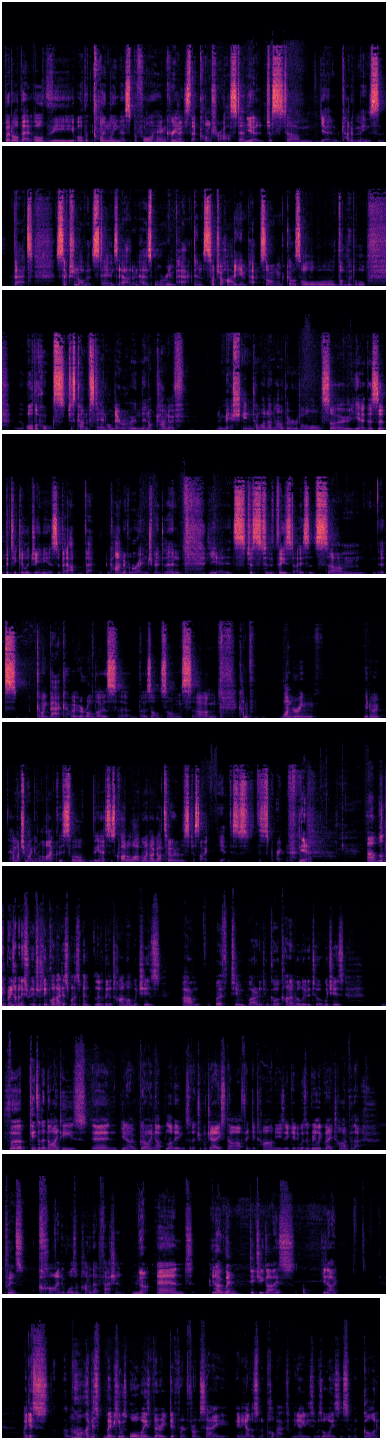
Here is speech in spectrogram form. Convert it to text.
but all that, all the, all the cleanliness beforehand creates that contrast, and Yeah. it just, um, yeah, kind of means that section of it stands out and has more impact. And it's such a high impact song because all the little, all the hooks just kind of stand on their own. They're not kind of meshed into one another at all. So yeah, there's a particular genius about that kind of arrangement, and yeah, it's just these days it's um it's going back over all those uh, those old songs, um, kind of wondering. You know, how much am I going to like this? Well, the answer is quite a lot. When I got to it, it was just like, yeah, this is this is great. Yeah. Um, look, it brings up an ex- interesting point I just want to spend a little bit of time on, which is um, both Tim Byron and Tim Coyle kind of alluded to it, which is for kids of the 90s and, you know, growing up loving sort of Triple J stuff and guitar music, and it was a really great time for that. Prince kind of wasn't part of that fashion. No. And, you know, when did you guys, you know, I guess, well, I guess maybe he was always very different from, say, any other sort of pop act from the 80s. He was always sort of a god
